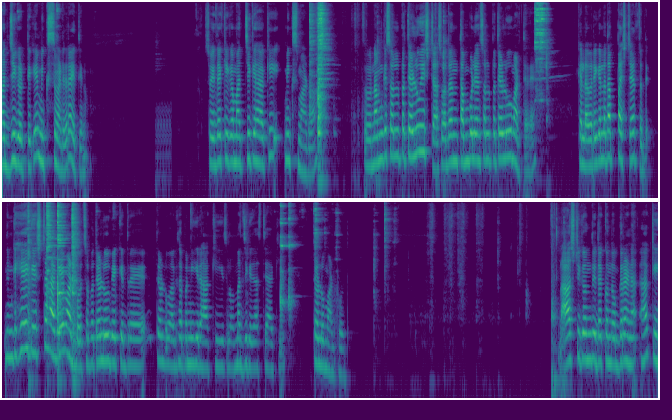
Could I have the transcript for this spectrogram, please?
ಮಜ್ಜಿಗೊಟ್ಟಿಗೆ ಮಿಕ್ಸ್ ಮಾಡಿದರೆ ಆಯ್ತೇನು ಸೊ ಇದಕ್ಕೀಗ ಮಜ್ಜಿಗೆ ಹಾಕಿ ಮಿಕ್ಸ್ ಮಾಡುವ. ಸೊ ನಮಗೆ ಸ್ವಲ್ಪ ತೆಳು ಇಷ್ಟ. ಸೊ ಅದನ್ನು ತಂಬುಳಿಯನ್ನು ಸ್ವಲ್ಪ ತೆಳು ಮಾಡ್ತೇವೆ. ಕೆಲವರಿಗೆಲ್ಲ ದಪ್ಪ ಇಷ್ಟ ಇರ್ತದೆ. ನಿಮಗೆ ಹೇಗೆ ಇಷ್ಟ ಹಾಗೆ ಮಾಡ್ಬೋದು. ಸ್ವಲ್ಪ ತೆಳು ಬೇಕಿದ್ರೆ ತೆಳುವಾಗಿ ಸ್ವಲ್ಪ ನೀರು ಹಾಕಿ, ಸ್ವಲ್ಪ ಮಜ್ಜಿಗೆ ಜಾಸ್ತಿ ಹಾಕಿ ತೆಳು ಮಾಡ್ಬೋದು. ಲಾಸ್ಟಿಗೆ ಒಂದು ಇದಕ್ಕೊಂದು ಒಗ್ಗರಣೆ ಹಾಕಿ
